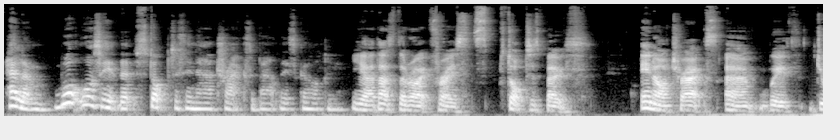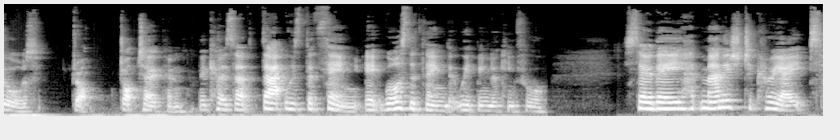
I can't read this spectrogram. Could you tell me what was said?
Helen, what was it that stopped us in our tracks about this garden? Yeah, that's the right phrase. Stopped us both in our tracks um, with jaws drop, dropped open because that, that was the thing. It was the thing that we'd been looking for. So they had managed to create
